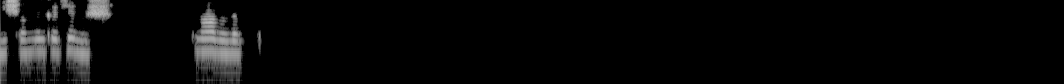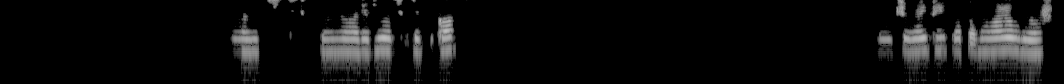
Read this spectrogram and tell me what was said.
Nişanlım kötüymüş. Ne anladım. Yani bunlar ediyor sertifika. Ucuna bir patlamalar oluyor.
